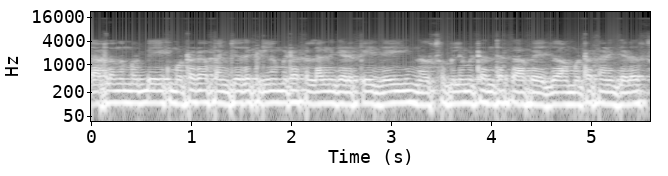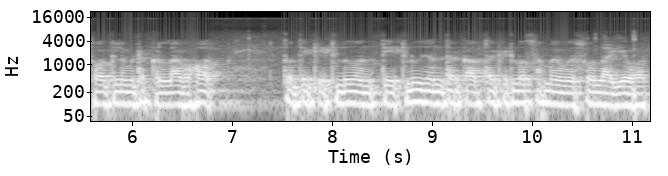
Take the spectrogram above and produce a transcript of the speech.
દાખલા નંબર બે, એક મોટરકાર પંચોતેર કિલોમીટર કલાકની ઝડપે જઈ નવસો કિલોમીટર અંતર કાપે. જો આ મોટરકારની ઝડપ સો કિલોમીટર કલાક હોત, તો તે કેટલું તેટલું જ અંતર કાપતા કેટલો સમય ઓછો લાગ્યો હોત?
